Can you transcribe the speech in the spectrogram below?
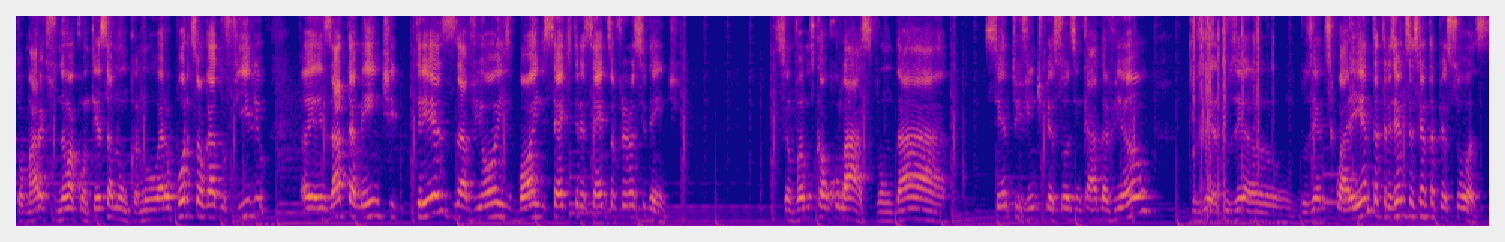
tomara que isso não aconteça nunca, no aeroporto Salgado Filho, é, exatamente três aviões Boeing 737 sofreram um acidente. Então, vamos calcular, vão dar 120 pessoas em cada avião, 240, 360 pessoas.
